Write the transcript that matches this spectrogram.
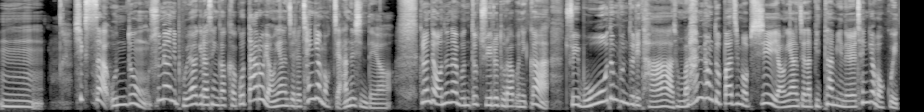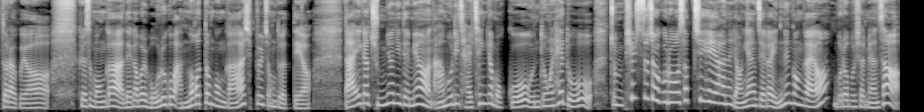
음, 식사, 운동, 수면이 보약이라 생각하고 따로 영양제를 챙겨 먹지 않으신대요. 그런데 어느 날 문득 주위를 돌아보니까 주위 모든 분들이 다 정말 한 명도 빠짐없이 영양제나 비타민을 챙겨 먹고 있더라고요. 그래서 뭔가 내가 뭘 모르고 안 먹었던 건가 싶을 정도였대요. 나이가 중년이 되면 아무리 잘 챙겨 먹고 운동을 해도 좀 필수적으로 섭취해야 하는 영양제가 있는 건가요? 물어보시면서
